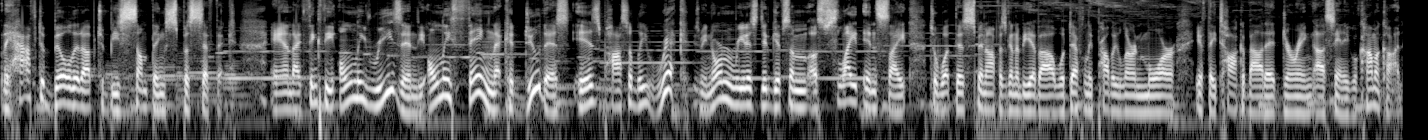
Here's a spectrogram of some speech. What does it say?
They have to build it up to be something specific. And I think the only reason, the only thing that could do this is possibly Rick. Excuse me, Norman Reedus did give some a slight insight to what this spinoff is going to be about. We'll definitely probably learn more if they talk about it during uh, San Diego Comic Con.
